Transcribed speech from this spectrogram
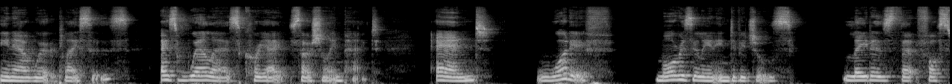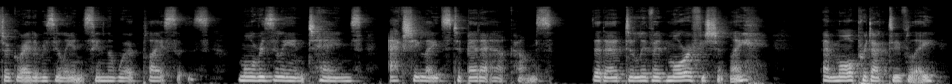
in our workplaces as well as create social impact. And what if more resilient individuals, leaders that foster greater resilience in the workplaces, more resilient teams actually leads to better outcomes that are delivered more efficiently and more productively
